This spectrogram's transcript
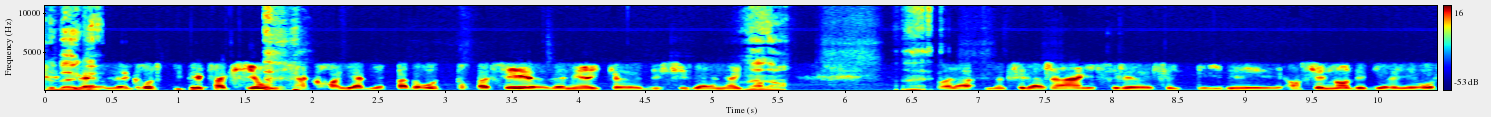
Le bug. la, la grosse stupéfaction. Mais C'est incroyable, il n'y a pas de route pour passer euh, d'Amérique euh, du Sud à l'Amérique Non, centrale. non. Voilà, donc c'est la jungle, c'est le, c'est le pays des, anciennement des guerrilleros.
